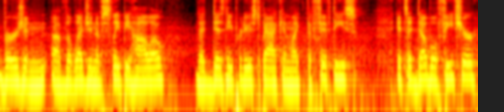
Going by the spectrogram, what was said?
version of The Legend of Sleepy Hollow that Disney produced back in like the 50s. It's a double feature.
